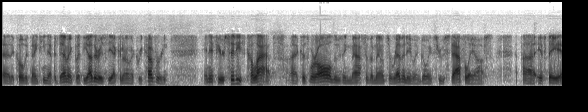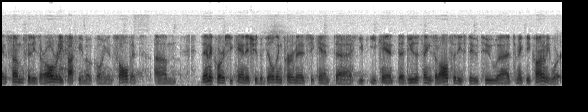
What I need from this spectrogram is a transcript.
uh, the COVID nineteen epidemic, but the other is the economic recovery. And if your cities collapse, because uh, we're all losing massive amounts of revenue and going through staff layoffs, uh, if they and some cities are already talking about going insolvent, um, then of course you can't issue the building permits. You can't uh, you you can't uh, do the things that all cities do to uh, to make the economy work.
